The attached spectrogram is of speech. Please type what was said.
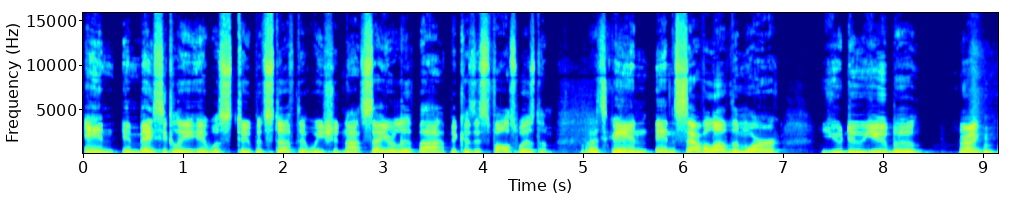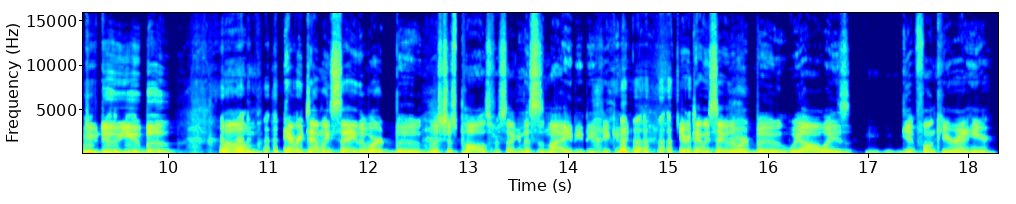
And and basically, it was stupid stuff that we should not say or live by because it's false wisdom. That's good. And and several of them were, "You do you, boo." Right? You do you, boo. Um, every time we say the word boo, let's just pause for a second. This is my ADD kicking in. Every time we say the word boo, we always get funky around here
